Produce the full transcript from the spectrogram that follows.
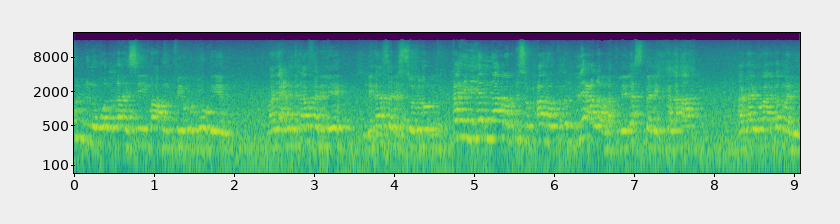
كل والله سيماهم في وجوههم. ما يعني من أثر الايه؟ من أثر السجود. كهي النار رب سبحانه وتعالى لعلمت لست لك هذا يواجمني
